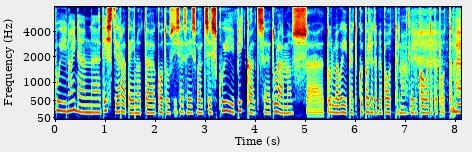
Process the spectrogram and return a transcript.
kui naine on testi ära teinud kodus iseseisvalt, siis kui pikalt see tulemus tulla võib, et kui palju ta peab ootama või kui kaua ta peab ootama?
